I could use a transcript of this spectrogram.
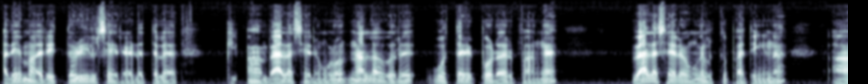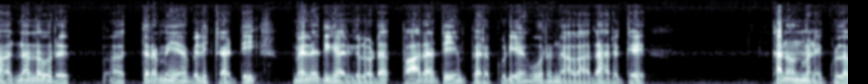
அதே மாதிரி தொழில் செய்கிற இடத்துல வேலை செய்கிறவங்களும் நல்ல ஒரு ஒத்துழைப்போடு இருப்பாங்க. வேலை செய்கிறவங்களுக்கு பார்த்திங்கன்னா நல்ல ஒரு திறமையை வெளிக்காட்டி மேலதிகாரிகளோட பாராட்டியும் பெறக்கூடிய ஒரு நாளாக தான் இருக்குது கணவன் மனைக்குள்ளே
